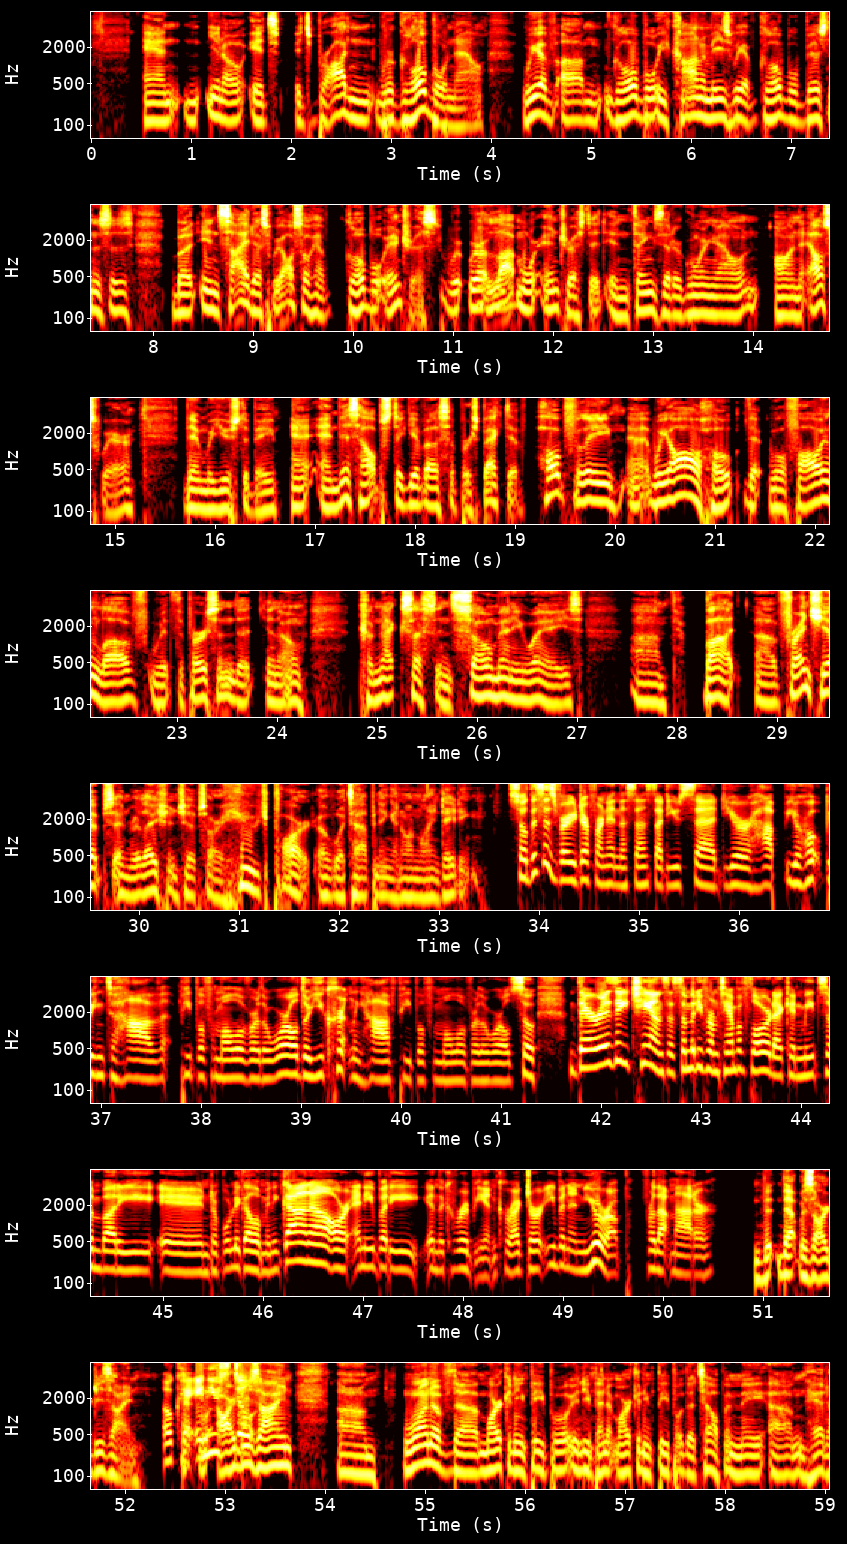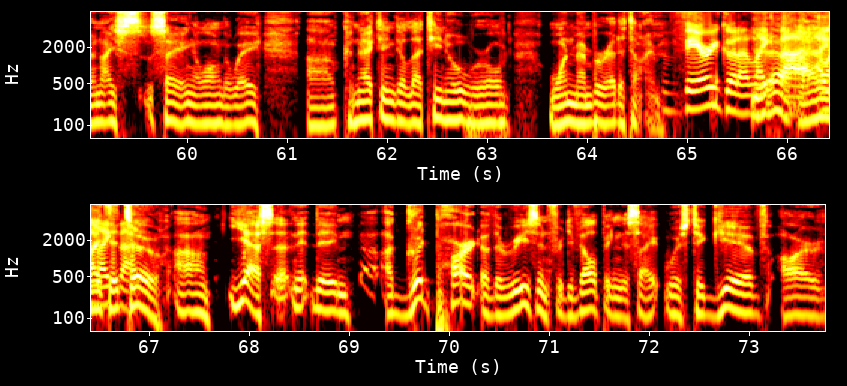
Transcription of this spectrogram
and you know it's it's broadened. We're global now. We have um, global economies. We have global businesses, but inside us, we also have global interest. We're, we're a lot more interested in things that are going on on elsewhere than we used to be, and, and this helps to give us a perspective. Hopefully, uh, we all hope that we'll fall in love with the person that you know connects us in so many ways. Um, but uh, friendships and relationships are a huge part of what's happening in online dating. So this is very different in the sense that you said you're hap- you're hoping to have people from all over the world, or you currently have people from all over the world. So there is a chance that somebody from Tampa, Florida, can meet somebody in República Dominicana or anybody in the Caribbean, correct, or even in Europe for that matter. Th- that was our design. Okay, That- and you our still design. Um, one of the marketing people, independent marketing people that's helping me, um, had a nice saying along the way: uh, "Connecting the Latino world one member at a time." very good. I like yeah, that. I, liked like it that. too. Um, yes, uh, the, the, a good part of the reason for developing the site was to give our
